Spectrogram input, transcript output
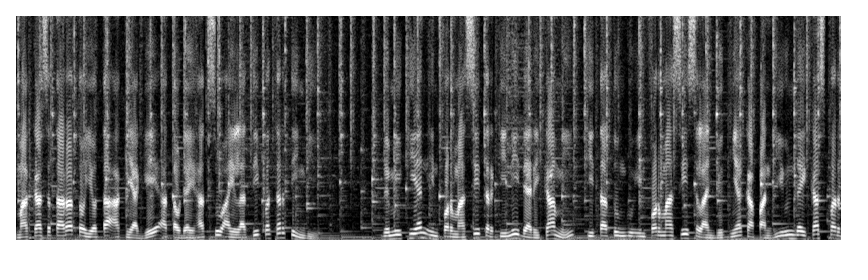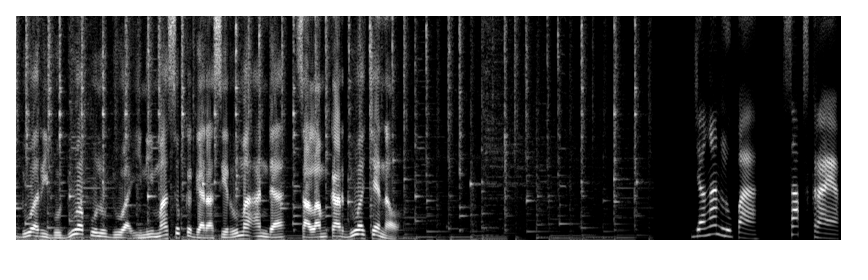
maka setara Toyota Agya G atau Daihatsu Ayla tipe tertinggi. Demikian informasi terkini dari kami, kita tunggu informasi selanjutnya kapan Hyundai Casper 2022 ini masuk ke garasi rumah Anda, salam Car 2 Channel. Jangan lupa subscribe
